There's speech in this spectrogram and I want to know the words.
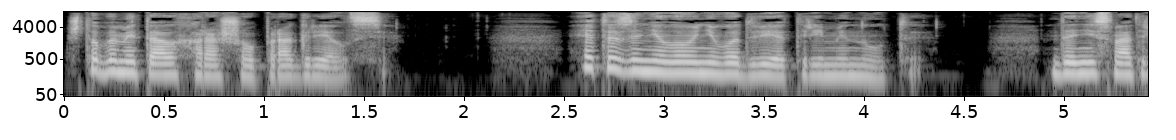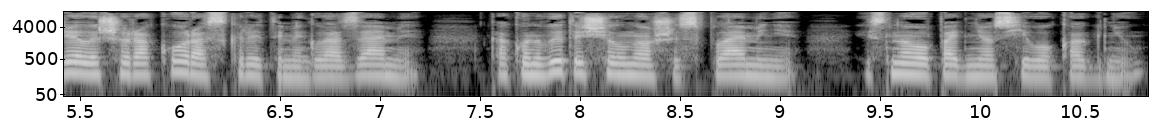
чтобы металл хорошо прогрелся. Это заняло у него две-три минуты. Дани смотрела широко раскрытыми глазами, как он вытащил нож из пламени и снова поднес его к огню.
